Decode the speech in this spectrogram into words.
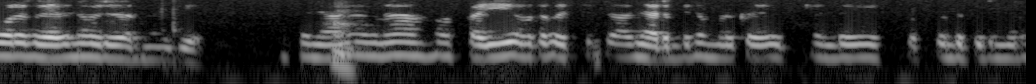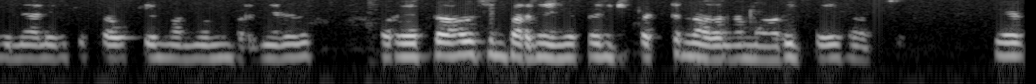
പോലെ വേദന വരുമായിരുന്നു എനിക്ക്. അപ്പൊ ഞാൻ അങ്ങനെ കൈ അവിടെ വെച്ചിട്ട് ആ ഞരമ്പിന് നമ്മൾ കൈ വെച്ചിട്ടുണ്ട് പ്രസിഡന്റ് തിരുമുറിവിനാൽ എനിക്ക് സൗഖ്യം വന്നു എന്ന് പറഞ്ഞത് കുറെ പ്രാവശ്യം പറഞ്ഞു കഴിഞ്ഞപ്പോ എനിക്ക് പെട്ടെന്ന് അതങ്ങ് മാറിപ്പോയി ഫാസ്റ്റ് ഞാൻ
